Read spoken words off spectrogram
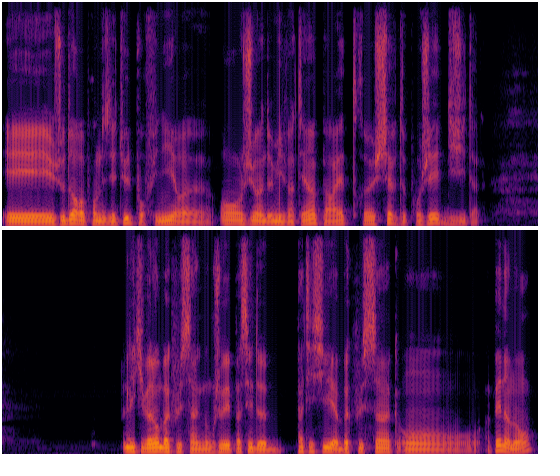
Et je dois reprendre des études pour finir en juin 2021 par être chef de projet digital l'équivalent Bac plus 5. Donc je vais passer de pâtissier à Bac plus 5 en à peine un an.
